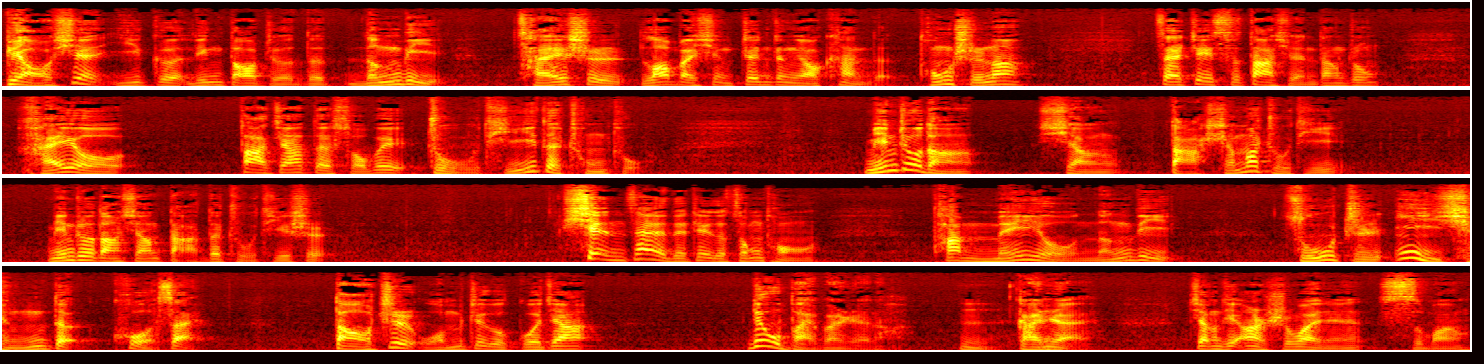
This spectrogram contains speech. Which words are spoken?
表现一个领导者的能力，才是老百姓真正要看的。同时呢，在这次大选当中，还有。大家的所谓主题的冲突，民主党想打什么主题？民主党想打的主题是，现在的这个总统他没有能力阻止疫情的扩散，导致我们这个国家六百万人啊，嗯，感染，将近二十万人死亡。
